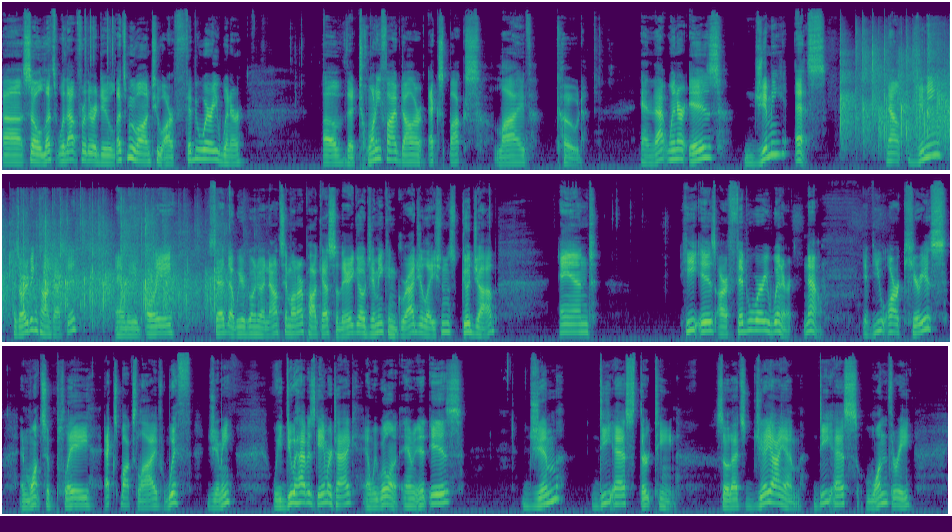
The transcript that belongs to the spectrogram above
Uh, so let's, without further ado, let's move on to our February winner of the $25 Xbox Live code. And that winner is Jimmy S. Now, Jimmy has already been contacted, and we've already said that we are going to announce him on our podcast. So there you go, Jimmy. Congratulations. Good job. And he is our February winner. Now, if you are curious and want to play Xbox Live with Jimmy, we do have his gamer tag, and we will, and it is Jim DS13. So that's J I M D S 1 3.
